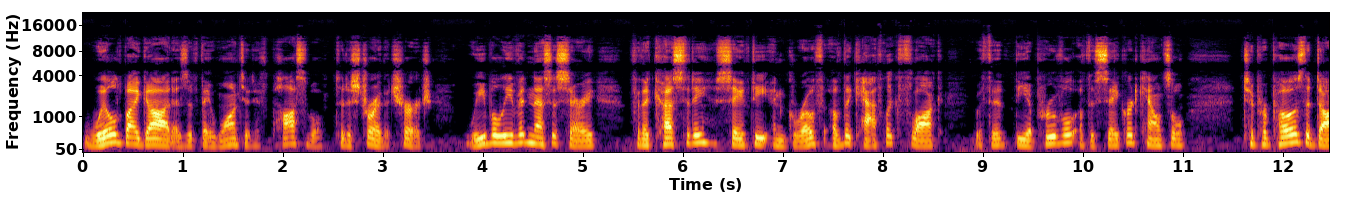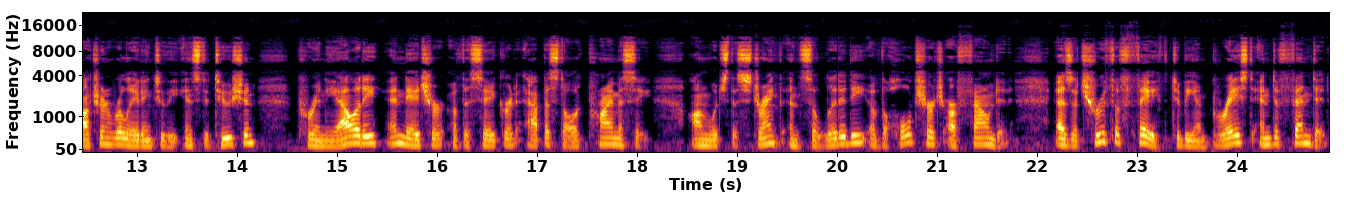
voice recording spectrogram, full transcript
willed by God as if they wanted, if possible, to destroy the Church, we believe it necessary for the custody, safety, and growth of the Catholic flock, with the approval of the Sacred Council, to propose the doctrine relating to the institution, perenniality, and nature of the sacred apostolic primacy, on which the strength and solidity of the whole Church are founded, as a truth of faith to be embraced and defended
